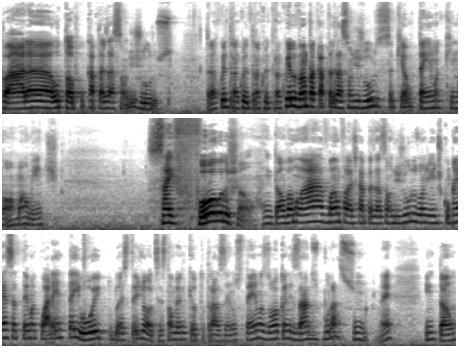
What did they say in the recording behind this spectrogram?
para o tópico capitalização de juros. Tranquilo, tranquilo, tranquilo, tranquilo. Vamos para capitalização de juros. Isso aqui é um tema que normalmente sai fogo do chão. Então vamos lá, vamos falar de capitalização de juros, onde a gente começa tema 48 do STJ. Vocês estão vendo que eu estou trazendo os temas organizados por assunto, né? Então,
